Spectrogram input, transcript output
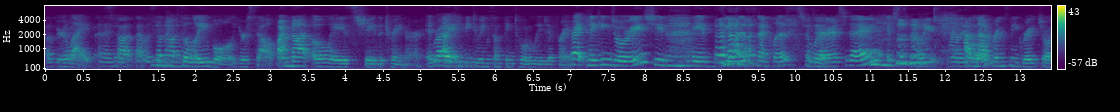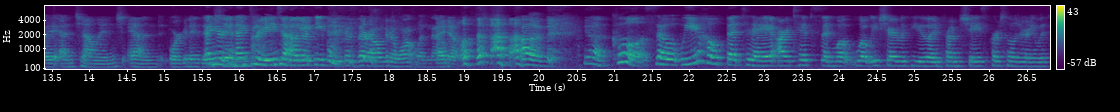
of your life. And so i thought that was you don't have to label yourself. I'm not always shay the trainer. It's, right. i could be doing something totally different. Right making jewelry. She made me this necklace to wear today. It's just really really and cool. that brings me great joy and challenge and organization and you're connecting and me to other people because they're all going to want one now. i know. Um, yeah. Cool. So we hope that today our tips and what, what we've shared with you and from Shay's personal journey with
